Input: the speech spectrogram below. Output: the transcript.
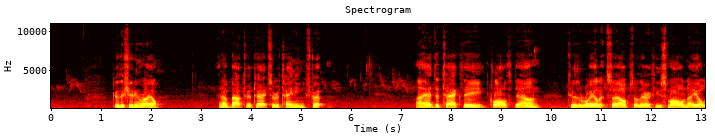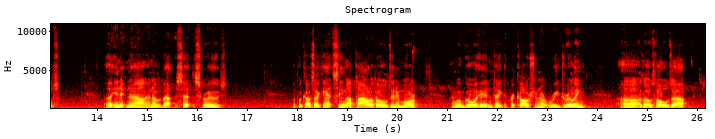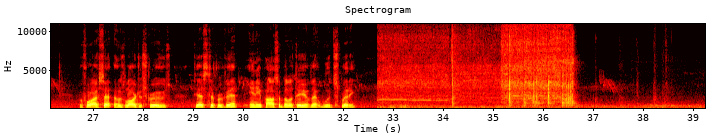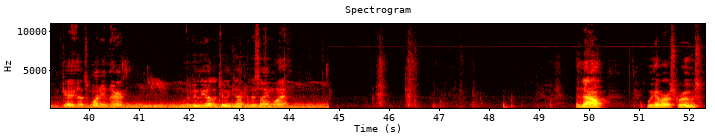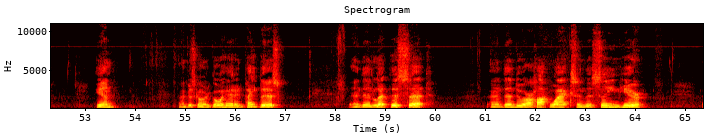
to the shooting rail and about to attach the retaining strip. I had to tack the cloth down to the rail itself so there are a few small nails uh, in it now and I'm about to set the screws. But because I can't see my pilot holes anymore, I'm going to go ahead and take the precaution of re-drilling uh, those holes out before I set those larger screws just to prevent any possibility of that wood splitting. Okay, that's one in there. We'll do the other two exactly the same way. And now we have our screws in. I'm just going to go ahead and paint this and then let this set and then do our hot wax in the seam here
